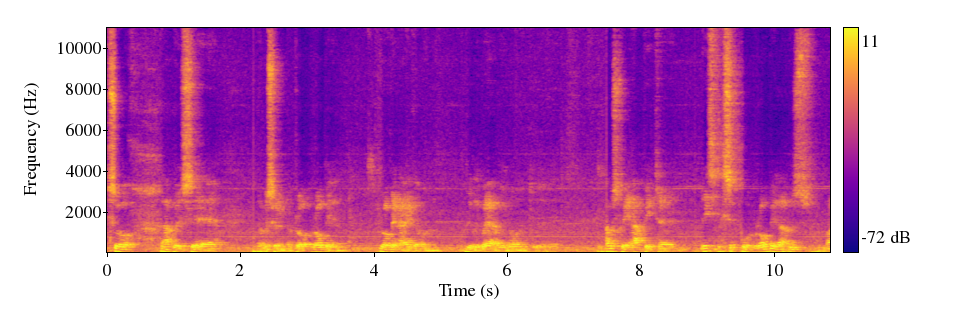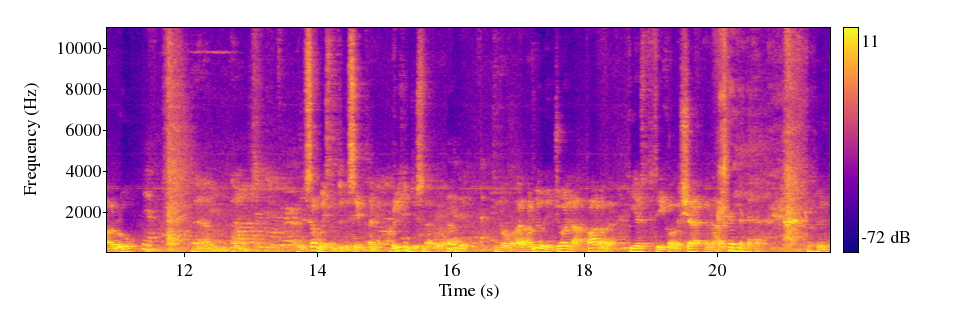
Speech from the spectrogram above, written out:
So that was uh, that was when I brought Robbie, and Robbie and I got on really well, you know. And uh, I was quite happy to basically support Robbie. That was my role, Yeah. um, and in some ways I'm doing the same thing at Brechin just now with Andy. You know, I, I really enjoy that part of it. He has to take all the shit, and I.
